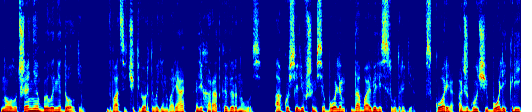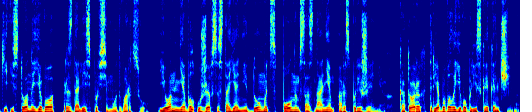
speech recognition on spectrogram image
Но улучшение было недолгим. 24 января лихорадка вернулась. а к усилившимся болям добавились судороги. Вскоре от жгучей боли крики и стоны его раздались по всему дворцу, и он не был уже в состоянии думать с полным сознанием о распоряжениях, которых требовала его близкая кончина.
